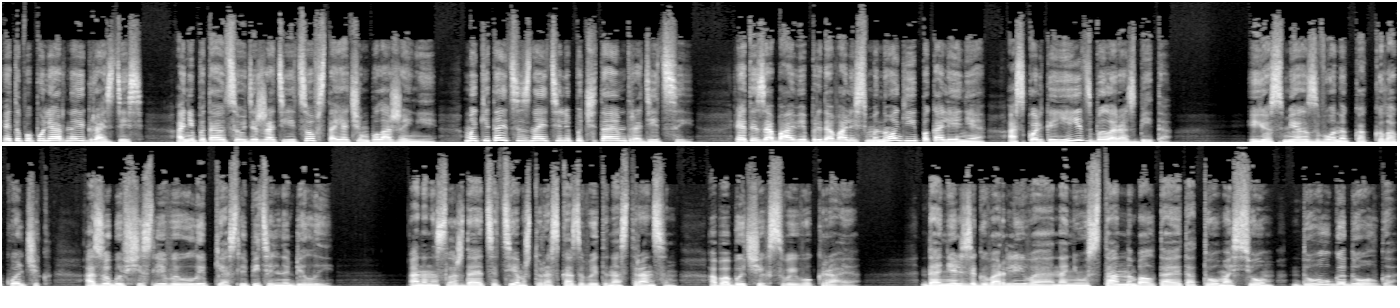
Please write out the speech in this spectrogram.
это популярная игра здесь. Они пытаются удержать яйцо в стоячем положении. Мы, китайцы, знаете ли, почитаем традиции. Этой забаве предавались многие поколения, а сколько яиц было разбито. Ее смех звонок, как колокольчик, а зубы в счастливой улыбке ослепительно белы. Она наслаждается тем, что рассказывает иностранцам об обычаях своего края. Да нельзя говорливая, она неустанно болтает о том, о сём, долго-долго.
